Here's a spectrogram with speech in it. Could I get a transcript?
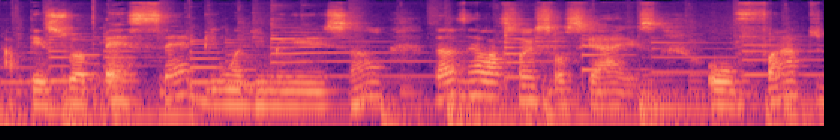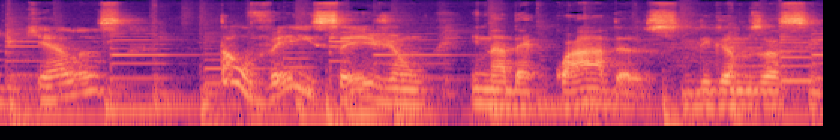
a pessoa percebe uma diminuição das relações sociais, ou o fato de que elas talvez sejam inadequadas, digamos assim.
